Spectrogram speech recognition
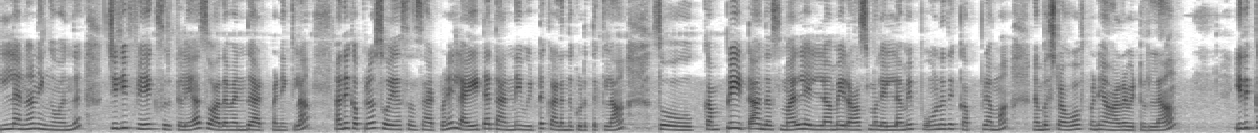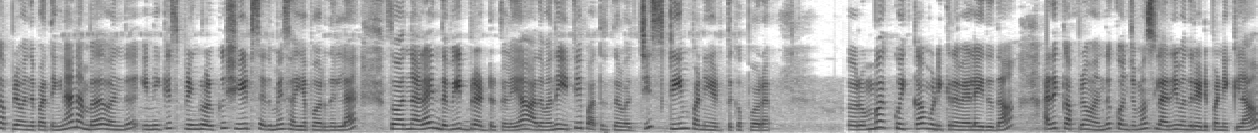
இல்லைன்னா நீங்கள் வந்து சில்லி ஃப்ளேக்ஸ் இருக்கு இல்லையா? ஸோ அதை வந்து ஆட் பண்ணிக்கலாம். அதுக்கப்புறம் சோயா சாஸ் ஆட் பண்ணி லைட்டாக தண்ணி விட்டு கலந்து கொடுத்துக்கலாம். ஸோ கம்ப்ளீட்டாக அந்த ஸ்மெல் எல்லாமே ராஸ்மல் எல்லாமே போனதுக்கப்புறமா நம்ம ஸ்டவ் ஆஃப் பண்ணி ஆற விட்டுடலாம் இதுக்கப்புறம் வந்து பார்த்திங்கன்னா நம்ம வந்து இன்றைக்கி ஸ்ப்ரிங் ரோலுக்கு ஷீட்ஸ் எதுவுமே செய்ய போகிறதில்ல ஸோ அதனால் இந்த வீட் ப்ரெட் இருக்கு இல்லையா? அதை வந்து இட்லி பாத்திரத்தை வச்சு ஸ்டீம் பண்ணி எடுத்துக்க போகிறேன் ரொம்ப குயிக்காக முடிக்கிற வேலை இதுதான். அதுக்கப்புறம் வந்து கொஞ்சமாக ஸ்லரி வந்து ரெடி பண்ணிக்கலாம்.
